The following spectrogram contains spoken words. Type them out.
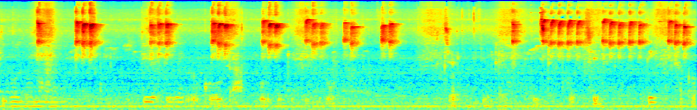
কী বলব মামা দিয়ে দিয়ে গোটা পড়বে কি কিনবো চলো ভিডিওটা এখান থেকে স্টার্ট করছি দেখতে থাকো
